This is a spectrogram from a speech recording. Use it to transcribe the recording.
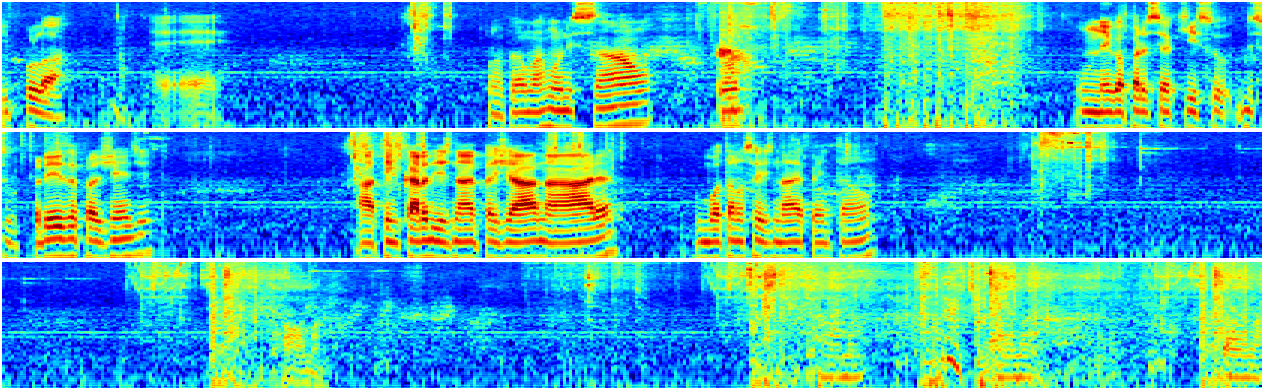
E pular. É. Pronto, pegamos mais munição. Um nego apareceu aqui de surpresa pra gente. Ah, tem cara de sniper já na área. Vou botar nossa sniper então. Toma. Toma. Toma. Toma.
